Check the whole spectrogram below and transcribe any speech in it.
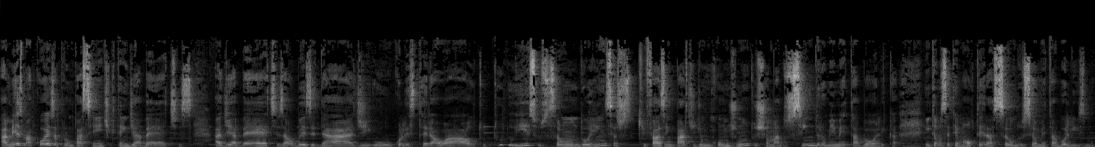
A mesma coisa para um paciente que tem diabetes. A diabetes, a obesidade, o colesterol alto, tudo isso são doenças que fazem parte de um conjunto chamado síndrome metabólica. Então você tem uma alteração do seu metabolismo.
